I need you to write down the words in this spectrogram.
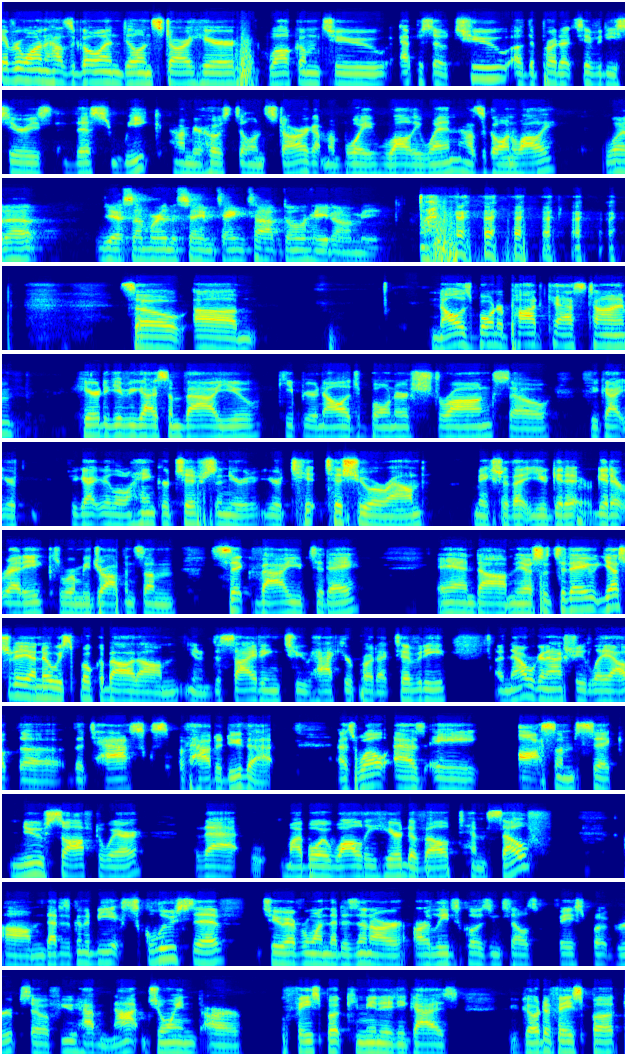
everyone, how's it going? Dylan Starr here. Welcome to episode two of the productivity series this week. I'm your host, Dylan Starr. I got my boy Wally Wynn. How's it going, Wally? What up? Yes, I'm wearing the same tank top. Don't hate on me. so, um, Knowledge Boner podcast time. Here to give you guys some value. Keep your knowledge boner strong. So, if you got your if you got your little handkerchiefs and your your t- tissue around, make sure that you get it get it ready because we're gonna be dropping some sick value today. And um, you know, so today, yesterday, I know we spoke about um, you know deciding to hack your productivity, and now we're gonna actually lay out the the tasks of how to do that, as well as a awesome, sick new software that my boy Wally here developed himself. Um, that is going to be exclusive to everyone that is in our our leads closing sales Facebook group. So if you have not joined our Facebook community, guys, you go to Facebook,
